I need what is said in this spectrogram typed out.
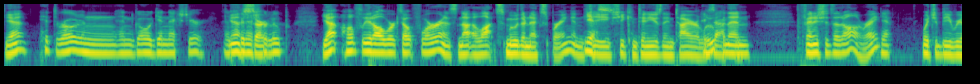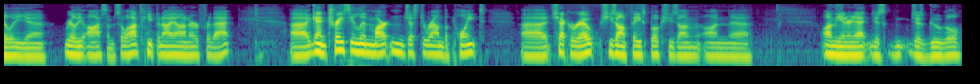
yeah, hit the road and and go again next year and Yeah, finish start- her loop. yeah. Hopefully it all works out for her, and it's not a lot smoother next spring, and she Yes. she continues the entire loop Exactly. and then finishes it all, right? Yeah. Which would be really uh, really awesome. So we'll have to keep an eye on her for that. Uh, again, Tracy Lynn Martin, just around the point. Uh, check her out. She's on Facebook. She's on on uh, on the internet. Just just Google,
